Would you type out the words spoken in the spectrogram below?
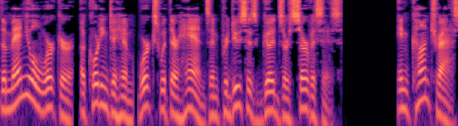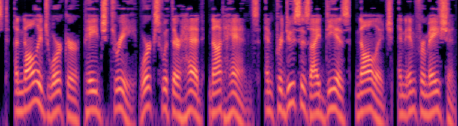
The manual worker, according to him, works with their hands and produces goods or services. In contrast, a knowledge worker page 3 works with their head, not hands, and produces ideas, knowledge, and information.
